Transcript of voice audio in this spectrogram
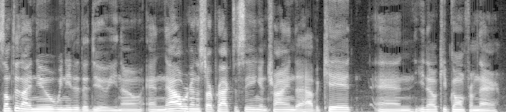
something I knew we needed to do, you know. And now we're gonna start practicing and trying to have a kid, and you know, keep going from there.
